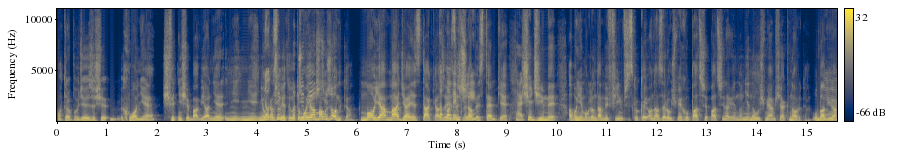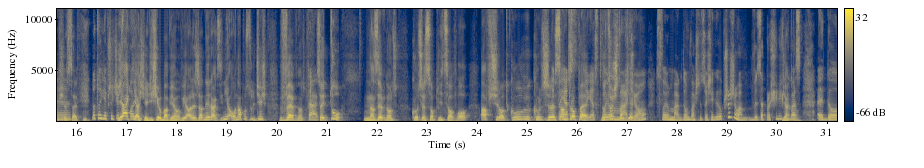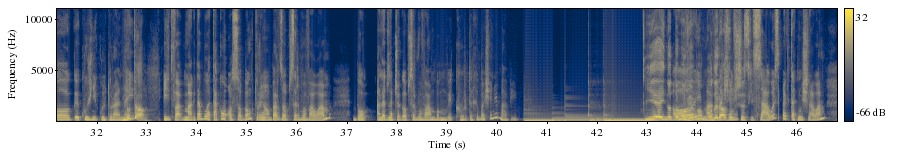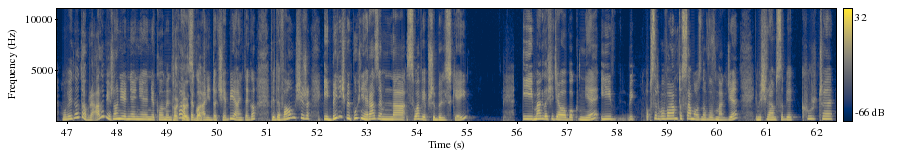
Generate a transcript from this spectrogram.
o teraz powiedziałeś, że się chłonie, świetnie się bawi, ale nie, nie, nie, nie No, okazuje czy- tego. To moja oczywiście. małżonka. Moja Madzia jest taka, To że jesteśmy ci. na występie, Tak. siedzimy, albo nie wiem, oglądamy film, wszystko okej, ona zero uśmiechu, patrzy, patrzy nagle, no nie no, uśmiałam się jak norka. Ubawiłam Nie. się setnie. No to ja przecież Jak swoim- ja się dzisiaj ubawiłem, mówię, ale żadnej reakcji. Nie, ona po prostu gdzieś wewnątrz. Tak. Słuchaj, tu na zewnątrz kurczę soplicowo, a w środku kurczę No to ja, Saint-Tropez. to ja z no twoją coś takiego. Madzią, z twoją Magdą właśnie coś takiego przeżyłam. Zaprosiliśmy Jak to? was e, do e, kuźni kulturalnej. No tak. I Magda była taką osobą, którą ją bardzo obserwowałam, bo, ale dlaczego obserwowałam? Bo mówię, kurde, chyba się nie bawi. Jej, no to Oj, mówię wam, od razu wszystkich. Cały spektakl myślałam. Mówię, no dobra, ale wiesz, no nie, nie, nie, nie komentowałam tego ani do ciebie, ani tego. Wydawało mi się, że... I byliśmy później razem na Sławie Przybylskiej i Magda siedziała obok mnie i obserwowałam to samo znowu w Magdzie i myślałam sobie, kurczę...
